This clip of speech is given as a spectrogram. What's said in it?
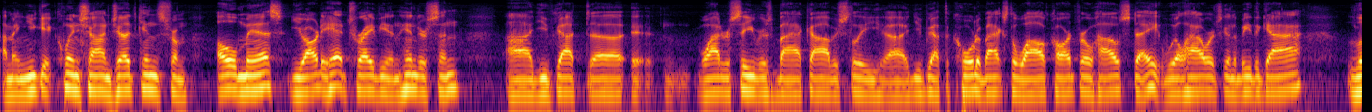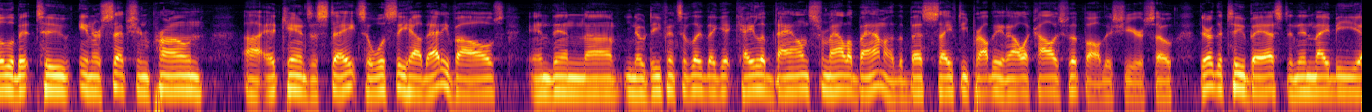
I mean, you get Quinshon Judkins from Ole Miss. You already had TreVeyon Henderson. Uh, you've got uh, uh, wide receivers back, obviously. Uh, you've got the quarterbacks, the wild card for Ohio State. Will Howard's going to be the guy. A little bit too interception prone uh, at Kansas State, so we'll see how that evolves. And then, uh, you know, defensively, they get Caleb Downs from Alabama, the best safety probably in all of college football this year. So they're the two best, and then maybe.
